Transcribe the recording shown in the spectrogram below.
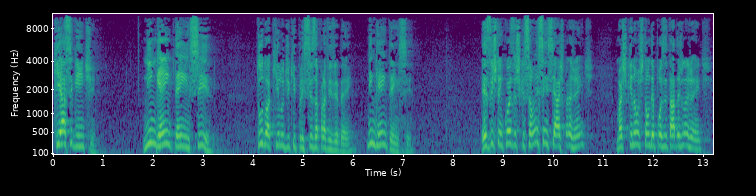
Que é a seguinte: ninguém tem em si tudo aquilo de que precisa para viver bem. Ninguém tem em si. Existem coisas que são essenciais para a gente, mas que não estão depositadas na gente.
